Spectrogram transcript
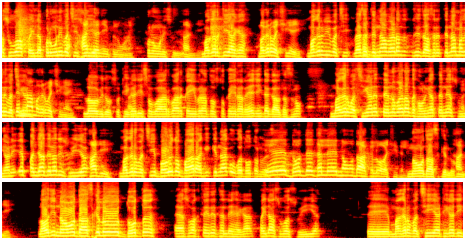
ਅਸੂਆ ਪਹਿਲਾ ਪਲੂਣੀ ਬੱਚੀ ਹਾਂਜੀ ਸੂਈ ਹੈ ਹਾਂਜੀ ਪਲੂਣ। ਪਲੂਣੀ ਸੂਈ ਹੈ। ਹਾਂਜੀ। ਮਗਰ ਕੀ ਆ ਗਿਆ? ਮਗਰ ਵੱਛੀ ਹੈ ਜੀ। ਮਗਰ ਵੀ ਬੱਚੀ ਵੈਸੇ। ਤਿੰਨਾਂ ਵੈੜਾਂ ਤੇ ਤੁਸੀਂ ਦੱਸ ਰਹੇ ਤਿੰਨਾਂ ਮਗਰ ਹੀ ਬੱਚੀਆਂ ਤਿੰਨਾਂ ਮਗਰ ਵੱਛੀਆਂ ਜੀ। ਲਓ ਵੀ ਦੋਸਤੋ ਠੀਕ ਆ ਜੀ। ਸੋ ਵਾਰ-ਵਾਰ ਕਈ ਵਾਰ ਦੋਸਤੋ ਕਈ ਵਾਰ ਰਹਿ ਜਾਈਦਾ ਗੱਲ ਦੱਸਣੋ। ਮਗਰ ਬੱਚੀਆਂ ਨੇ ਤਿੰਨ ਵੈੜਾਂ ਦਿਖਾਉਣੀਆਂ ਤਿੰਨੇ ਸੂਈਆਂ ਨੇ। ਇਹ ਪੰਜਾਂ ਦਿਨਾਂ ਦੀ ਸੂਈ ਆ। ਹਾਂਜੀ। ਮਗਰ ਬੱਚੀ ਬੌਲੇ ਤੋਂ ਬਾਹਰ ਆ ਗਈ ਕਿੰਨਾ ਕੁ ਹੋਊਗਾ ਦੁੱਧ ਨੂੰ ਇਹ ਦੁੱਧ ਦੇ ਥੱਲੇ 9-10 ਕਿਲੋ ਅੱਛੀ ਥੱਲੇ 9-10 ਕਿਲੋ। ਹਾਂਜੀ। ਲਓ ਜੀ 9-10 ਕਿਲੋ ਦੁੱਧ ਇਸ ਵਕਤ ਇਹਦੇ ਥੱਲੇ ਹੈਗਾ। ਪਹਿਲਾ ਸੂਆ ਸੂਈ ਆ ਤੇ ਮਗਰ ਵੱਛੀ ਆ, ਠੀਕ ਆ ਜੀ?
